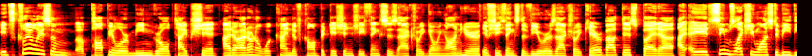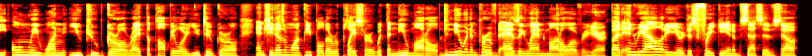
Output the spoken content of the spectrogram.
it's clearly some uh, popular mean girl type shit. I don't I don't know what kind of competition she thinks is actually going on here. If she thinks the viewers actually care about this, but uh, I it seems like she wants to be the only one YouTube girl, right? The popular YouTube girl, and she doesn't want people to replace her with the new model, the new and improved Azzyland model over here. But in reality, you're just freaky and obsessive. So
